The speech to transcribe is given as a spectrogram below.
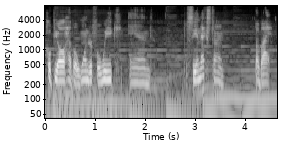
Hope you all have a wonderful week and we'll see you next time. Bye bye.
